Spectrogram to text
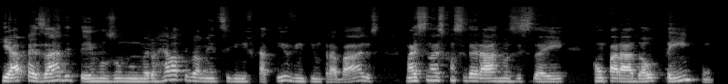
que apesar de termos um número relativamente significativo, 21 trabalhos, mas se nós considerarmos isso daí comparado ao tempo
